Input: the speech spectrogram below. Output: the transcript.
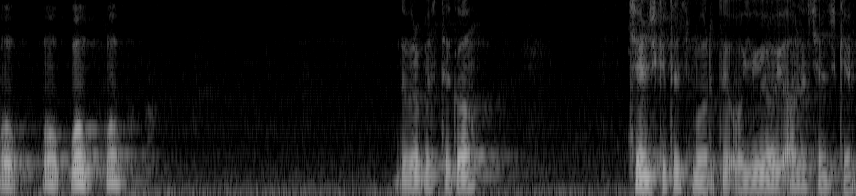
Wow, wow, wow, wow. Dobra, bez tego. Ciężkie to jest mordy, ojoj, ale ciężkie.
